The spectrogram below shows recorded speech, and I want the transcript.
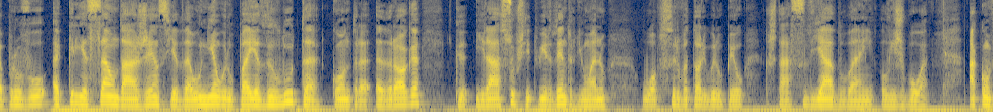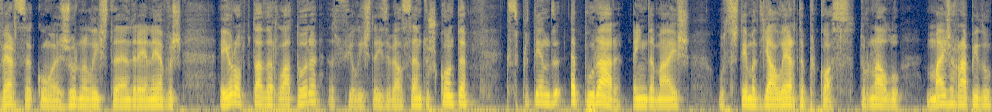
aprovou a criação da Agência da União Europeia de Luta contra a Droga, que irá substituir dentro de um ano o Observatório Europeu que está sediado em Lisboa. À conversa com a jornalista Andréa Neves, a eurodeputada relatora, a socialista Isabel Santos, conta que se pretende apurar ainda mais o sistema de alerta precoce, torná-lo mais rápido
